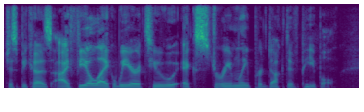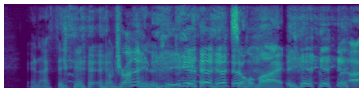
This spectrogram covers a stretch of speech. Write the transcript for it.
just because I feel like we are two extremely productive people. And I think I'm trying to be. so am I. But I,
